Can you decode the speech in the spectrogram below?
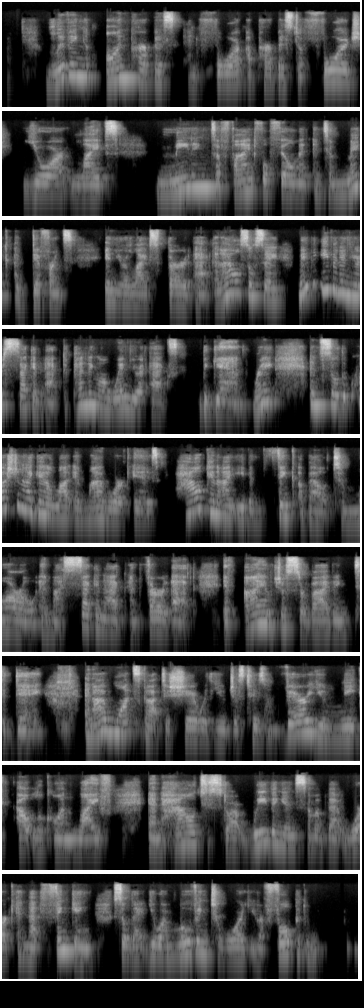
living on purpose and for a purpose to forge your life's meaning, to find fulfillment, and to make a difference in your life's third act. And I also say, maybe even in your second act, depending on when your acts began, right? And so the question I get a lot in my work is how can I even think about tomorrow and my second act and third act if I am just surviving today? And I want Scott to share with you just his very unique outlook on life and how to start weaving in some of that work and that thinking so that you are moving toward your full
